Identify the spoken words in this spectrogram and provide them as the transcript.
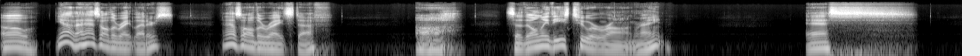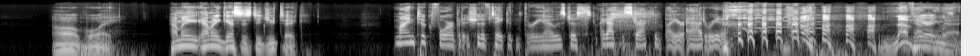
Oh, yeah, that has all the right letters. It has all the right stuff. Oh, so the, only these two are wrong, right? S. Oh boy, how many how many guesses did you take? Mine took four, but it should have taken three. I was just, I got distracted by your ad reading. Love hearing that.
